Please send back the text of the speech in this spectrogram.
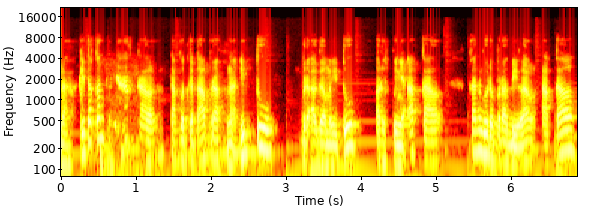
Nah, kita kan punya akal, takut ketabrak. Nah, itu beragama itu harus punya akal. Kan gue udah pernah bilang, akal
